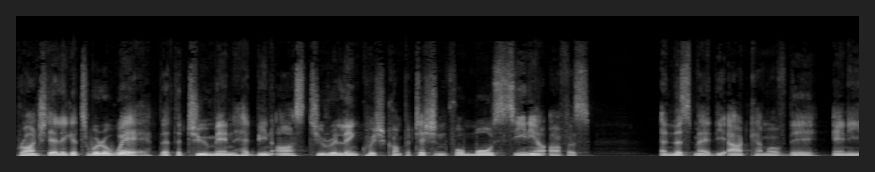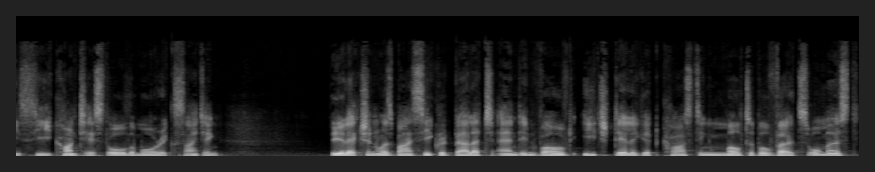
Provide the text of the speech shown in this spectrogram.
Branch delegates were aware that the two men had been asked to relinquish competition for more senior office, and this made the outcome of the NEC contest all the more exciting. The election was by secret ballot and involved each delegate casting multiple votes, almost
